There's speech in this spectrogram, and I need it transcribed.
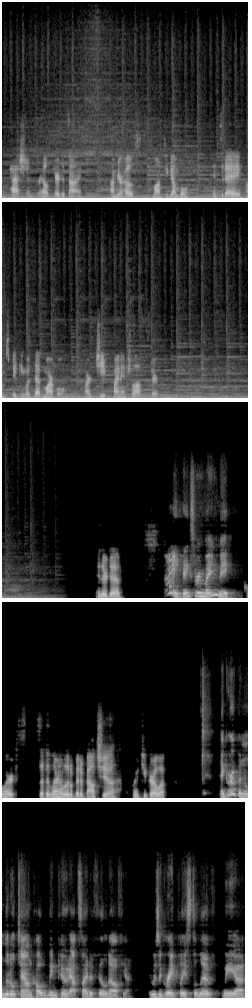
and passion for healthcare design. I'm your host, Monty Gumble, and today I'm speaking with Deb Marble, our Chief Financial Officer. Hey there, Deb. Hi, thanks for inviting me. Of course. So, to learn a little bit about you, where did you grow up? I grew up in a little town called Wyncote outside of Philadelphia. It was a great place to live. We uh,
